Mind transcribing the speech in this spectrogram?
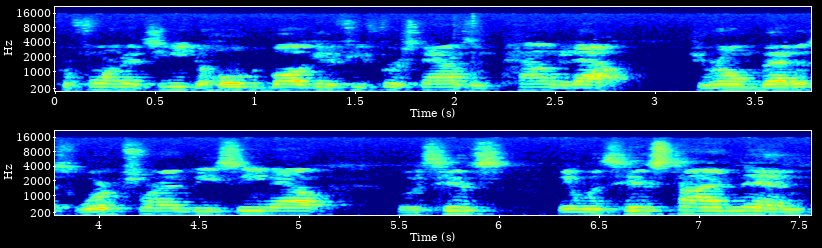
performance, you need to hold the ball, get a few first downs, and pound it out. Jerome Bettis works for NBC now. It was his it was his time then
